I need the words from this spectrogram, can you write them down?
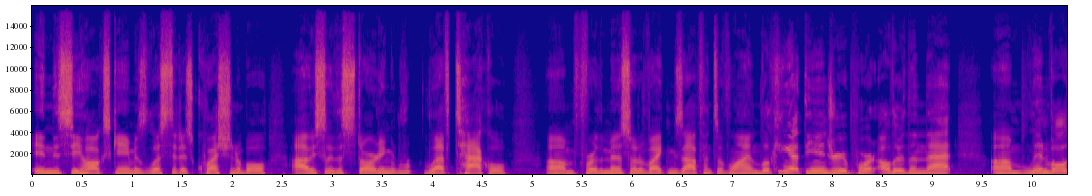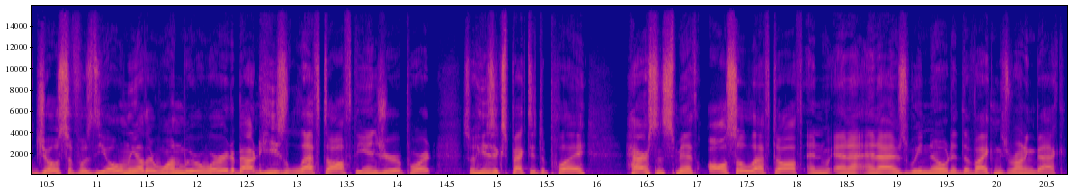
in the Seahawks game is listed as questionable. Obviously, the starting left tackle um, for the Minnesota Vikings offensive line. Looking at the injury report, other than that, um, Linval Joseph was the only other one we were worried about. He's left off the injury report, so he's expected to play. Harrison Smith also left off, and, and and as we noted, the Vikings running back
